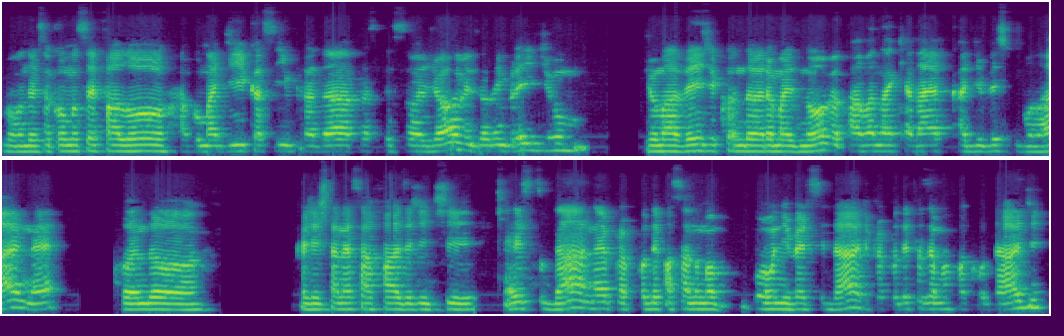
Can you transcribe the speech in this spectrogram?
Bom, Anderson, como você falou, alguma dica assim para dar para as pessoas jovens, eu lembrei de um de uma vez de quando eu era mais novo, eu estava naquela época de vestibular, né? Quando a gente está nessa fase, a gente quer estudar, né, para poder passar numa boa universidade, para poder fazer uma faculdade.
